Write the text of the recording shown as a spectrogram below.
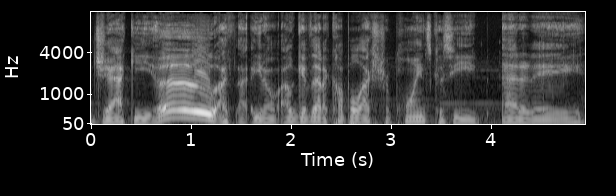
Jackie. Oh, I, I- you know I'll give that a couple extra points because he added a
